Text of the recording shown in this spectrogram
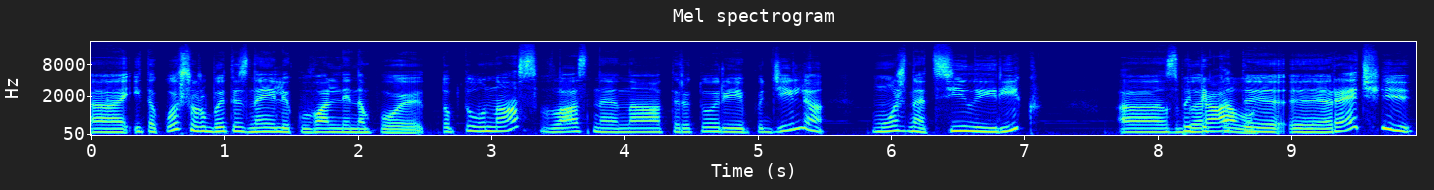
Е, І також робити з неї лікувальні напої. Тобто, у нас, власне, на території Поділля можна цілий рік е, збирати е, речі,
